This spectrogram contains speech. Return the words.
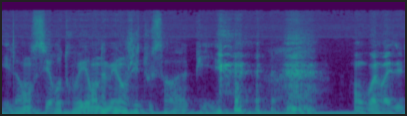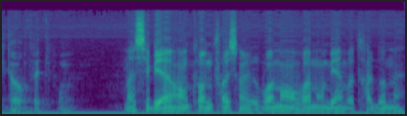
Et là on s'est retrouvés, on a mélangé tout ça et puis on voit le résultat en fait. Bon. Ouais, c'est bien. Encore une fois, c'est vraiment vraiment bien votre album. hein.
